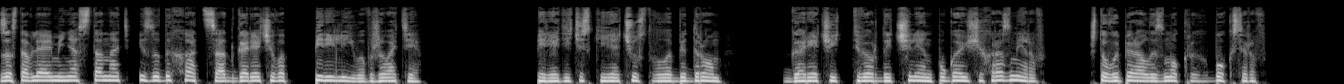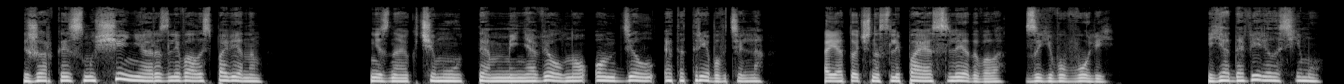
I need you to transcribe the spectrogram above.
заставляя меня стонать и задыхаться от горячего перелива в животе. Периодически я чувствовала бедром горячий твердый член пугающих размеров, что выпирал из мокрых боксеров, и жаркое смущение разливалось по венам. Не знаю, к чему Тем меня вел, но он делал это требовательно, а я точно слепая следовала за его волей. Я доверилась ему,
